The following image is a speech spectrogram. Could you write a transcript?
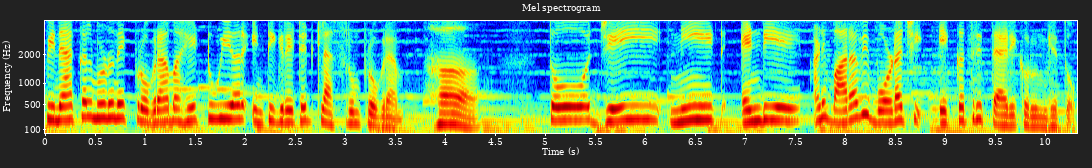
पिनॅकल म्हणून एक प्रोग्राम आहे two year integrated classroom program हां. तो JEE NEET N D A आणि बारावी बोर्डाची एकत्रित तयारी करून घेतो.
